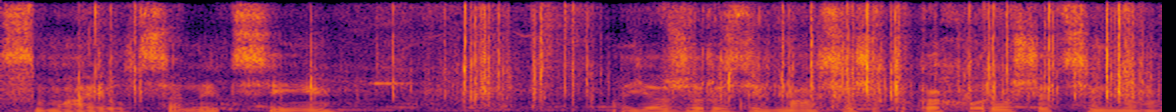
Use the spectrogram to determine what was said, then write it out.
Смайл, це не ці. А я вже розігнався, що така хороша ціна.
